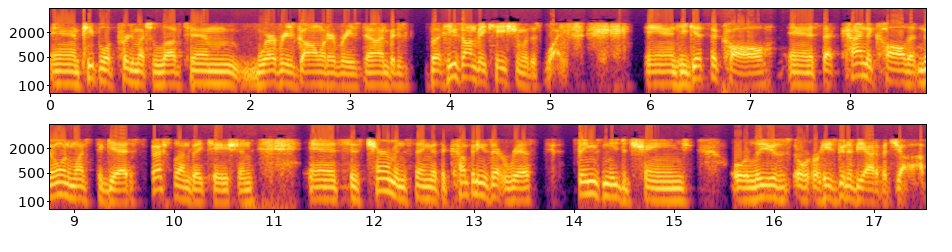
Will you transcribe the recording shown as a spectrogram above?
and people have pretty much loved him wherever he's gone, whatever he's done. But he's but he's on vacation with his wife, and he gets a call, and it's that kind of call that no one wants to get, especially on vacation. And it's his chairman saying that the company's at risk, things need to change, or Leo's, or, or he's going to be out of a job.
